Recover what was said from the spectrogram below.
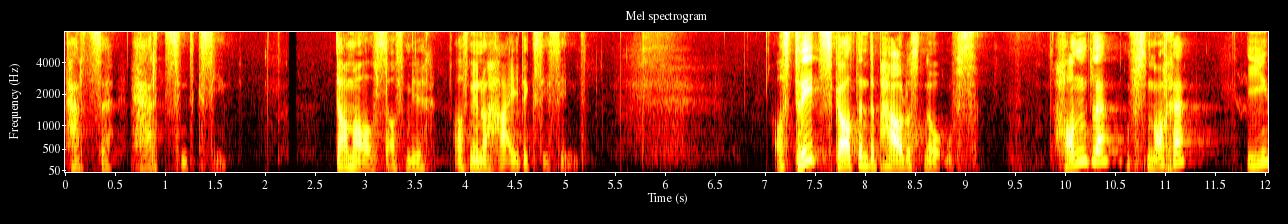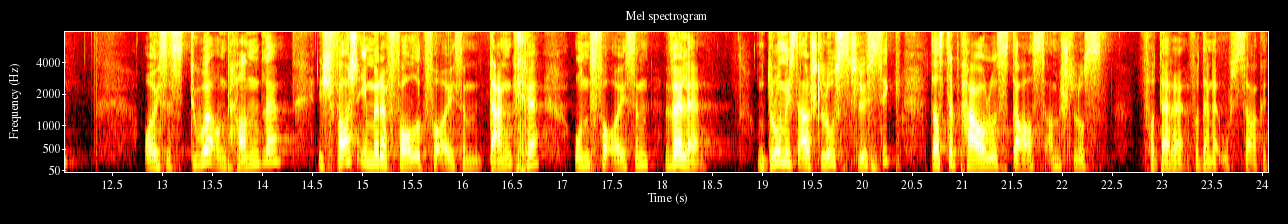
Herzen Herz sind. Damals, als wir als wir noch Heiden sind. Als drittes geht dann der Paulus noch aufs Handeln, aufs Machen ein. Unser Tun und Handeln ist fast immer eine Folge von unserem Denken und von unserem Wollen. Und darum ist auch schlüssig, dass der Paulus das am Schluss von, dieser, von diesen Aussagen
